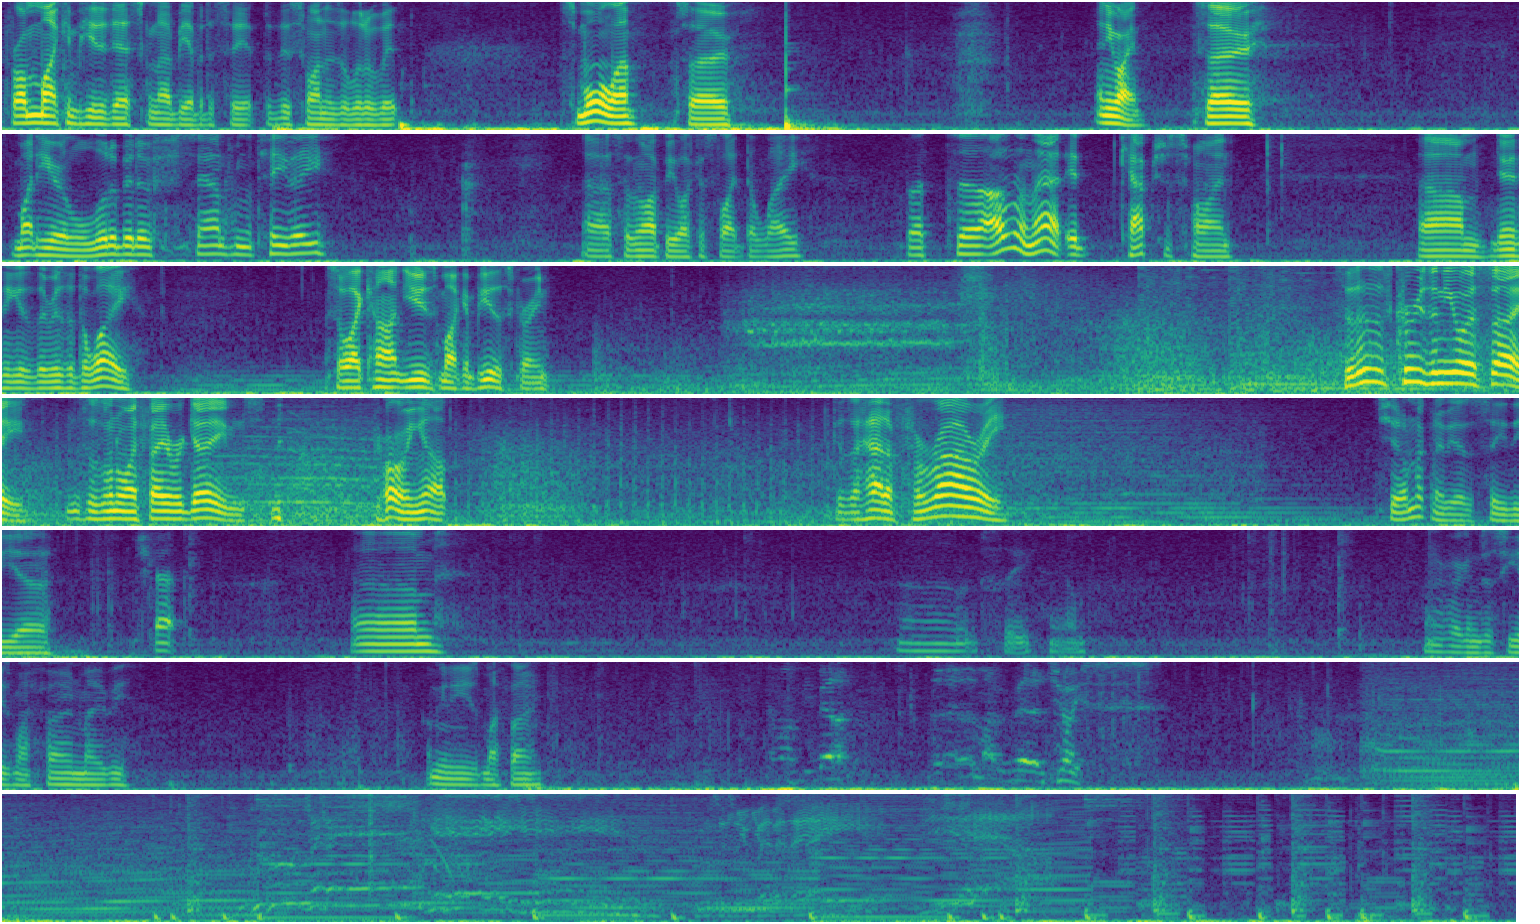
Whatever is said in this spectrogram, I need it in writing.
from my computer desk and I'd be able to see it. But this one is a little bit smaller, so anyway, so you might hear a little bit of sound from the TV. Uh, so there might be like a slight delay, but uh, other than that, it captures fine. Um, the only thing is there is a delay, so I can't use my computer screen. So this is Cruis'n USA. This is one of my favorite games growing up. Because I had a Ferrari. Shit, I'm not going to be able to see the uh, chat. Um, uh, let's see, hang on. I wonder if I can just use my phone, maybe. I'm going to use my phone. That might be better. That might be better choice.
